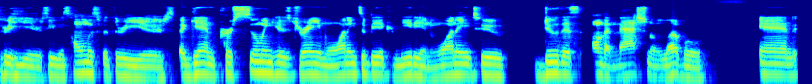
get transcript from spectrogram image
three years. He was homeless for three years. Again, pursuing his dream, wanting to be a comedian, wanting to do this on the national level. And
